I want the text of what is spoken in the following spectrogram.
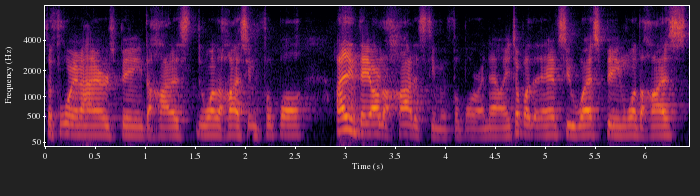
the 49ers being the hottest, one of the hottest team in football. I think they are the hottest team in football right now. You talk about the NFC West being one of the hottest,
